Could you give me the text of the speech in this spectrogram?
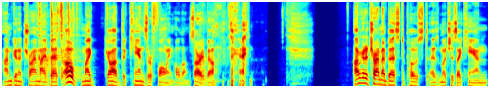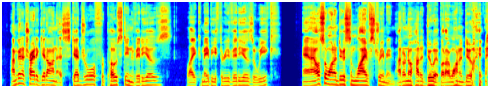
I'm gonna try my best. Oh my god, the cans are falling. Hold on. Sorry about that. I'm gonna try my best to post as much as I can. I'm gonna try to get on a schedule for posting videos, like maybe three videos a week. And I also want to do some live streaming. I don't know how to do it, but I want to do it.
